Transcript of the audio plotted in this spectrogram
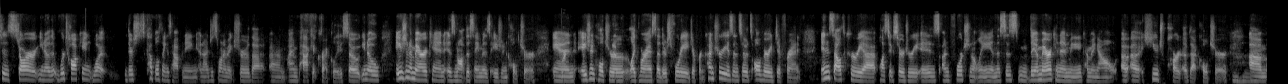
to start you know that we're talking what there's a couple things happening and i just want to make sure that um, i unpack it correctly. So you know asian american is not the same as asian culture and right. asian culture like mariah said there's 48 different countries and so it's all very different. In south korea plastic surgery is unfortunately and this is the american in me coming out a, a huge part of that culture. Mm-hmm. um,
